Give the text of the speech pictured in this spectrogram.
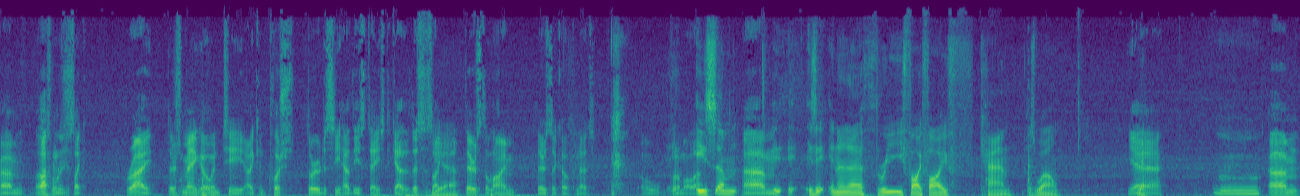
Mhm. Um, the last one was just like, right, there's mango and tea. I can push through to see how these taste together. This is like, Yeah. there's the lime, there's the coconut. Oh, put them all up. Is um, Um, is it in a three five five can as well? yeah. Mm, Um,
